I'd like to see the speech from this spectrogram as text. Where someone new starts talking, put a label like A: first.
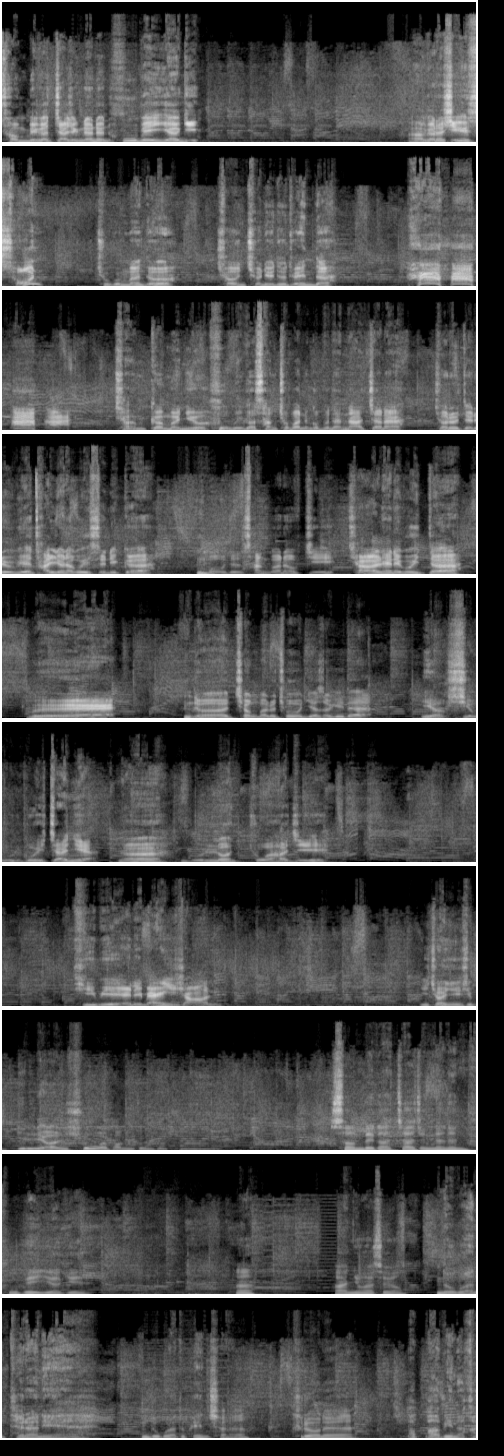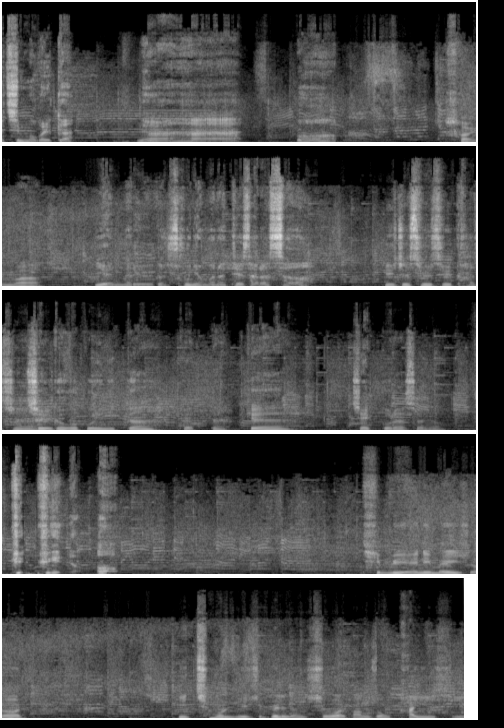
A: 선배가 짜증나는 후배 이야기. 아가씨 손! 조금만 더 천천히 해도 된다. 잠깐만요. 후배가 상처받는 것보다 낫잖아. 저럴 때를 위해 단련하고 있으니까 뭐든 상관없지. 잘 해내고 있다. 으, 너 정말로 좋은 녀석이다. 역시 울고 있지 않냐? 아, 물론 좋아하지. TV 애니메이션 2021년 10월 방송되지.
B: 선배가 짜증나는 후배 이야기. 어? 안녕하세요. 누구한테라니. 누구라도 괜찮아? 그러네. 밥, 밥이나 같이 먹을까? 아, 어. 설마 옛날에 읽은 소녀만화 대사라서 이제 슬슬 가자. 즐거워 보이니까 됐다. 걔제 거라서요. 휘, 휘, 어. TV 애니메이션 2021년 10월 방송 가이시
